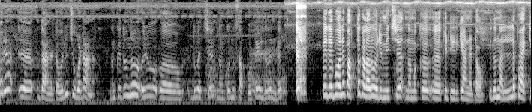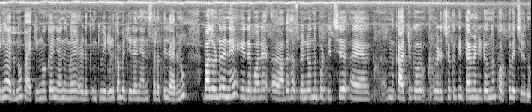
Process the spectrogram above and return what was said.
ഒരു ഇതാണ് കേട്ടോ. ഒരു ചുവടാണ്. നമുക്കിതൊന്ന് ഒരു ഇത് വെച്ച് നമുക്കൊന്ന് സപ്പോർട്ട് ചെയ്യേണ്ടതുണ്ട്. അപ്പോൾ ഇതേപോലെ പത്ത് കളർ ഒരുമിച്ച് നമുക്ക് കിട്ടിയിരിക്കുകയാണ് കേട്ടോ. ഇത് നല്ല പാക്കിംഗ് ആയിരുന്നു. പാക്കിംഗ് ഒക്കെ ഞാൻ നിങ്ങളെ എടു എനിക്ക് വീഡിയോ എടുക്കാൻ പറ്റിയില്ല. ഞാൻ സ്ഥലത്തില്ലായിരുന്നു. അപ്പോൾ അതുകൊണ്ട് തന്നെ ഇതേപോലെ അത് ഹസ്ബൻഡ് ഒന്ന് പൊട്ടിച്ച് കാറ്റൊക്കെ വെളിച്ചമൊക്കെ കിട്ടാൻ വേണ്ടിയിട്ട് ഒന്ന് പുറത്ത് വെച്ചിരുന്നു.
